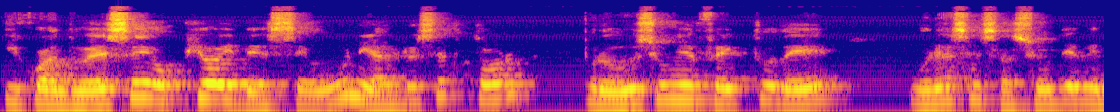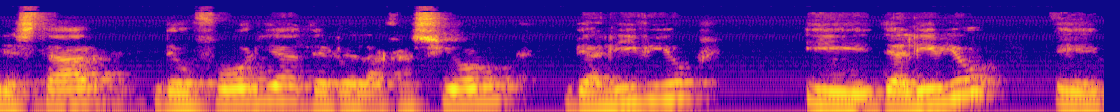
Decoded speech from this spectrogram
y cuando ese opioide se une al receptor produce un efecto de una sensación de bienestar, de euforia, de relajación, de alivio y de alivio eh,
